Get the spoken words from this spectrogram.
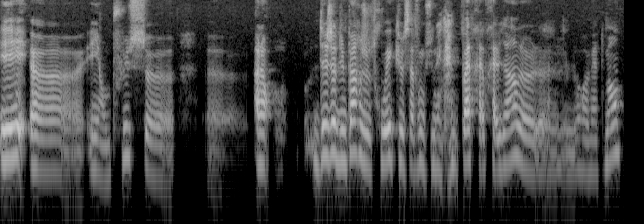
Et, et en plus... alors, déjà d'une part, je trouvais que ça fonctionnait quand même pas très très bien le, revêtement.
